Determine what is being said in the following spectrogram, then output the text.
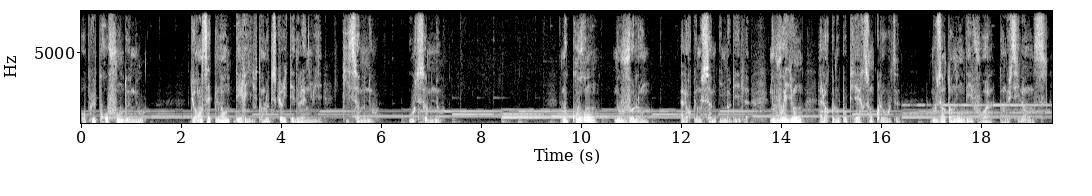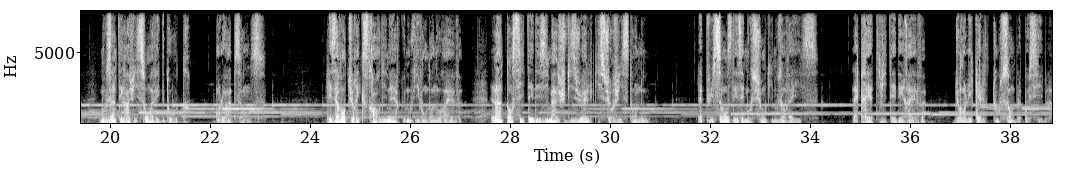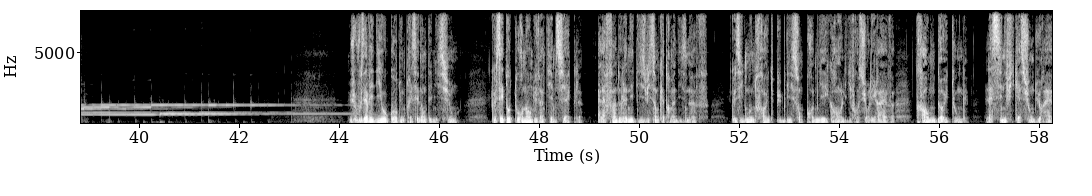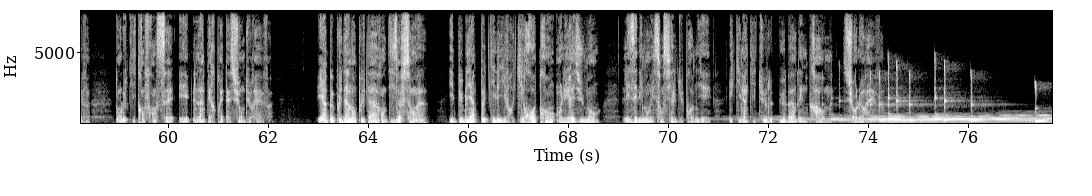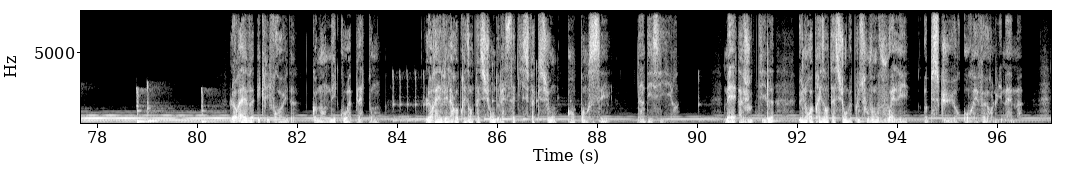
Au plus profond de nous, Durant cette lente dérive dans l'obscurité de la nuit, qui sommes-nous? Où sommes-nous? Nous courons, nous volons, alors que nous sommes immobiles. Nous voyons alors que nos paupières sont closes. Nous entendons des voix dans le silence. Nous interagissons avec d'autres en leur absence. Les aventures extraordinaires que nous vivons dans nos rêves, l'intensité des images visuelles qui surgissent en nous, la puissance des émotions qui nous envahissent, la créativité des rêves durant lesquels tout semble possible. Je vous avais dit au cours d'une précédente émission que c'est au tournant du XXe siècle, à la fin de l'année 1899, que Sigmund Freud publie son premier grand livre sur les rêves, Traumdeutung, la signification du rêve, dont le titre en français est L'interprétation du rêve. Et un peu plus d'un an plus tard, en 1901, il publie un petit livre qui reprend en les résumant les éléments essentiels du premier et qu'il intitule Über den Traum sur le rêve. Le rêve, écrit Freud, comme en écho à Platon, le rêve est la représentation de la satisfaction en pensée d'un désir. Mais, ajoute-t-il, une représentation le plus souvent voilée, obscure au rêveur lui-même.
